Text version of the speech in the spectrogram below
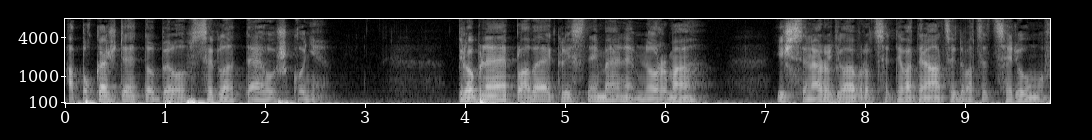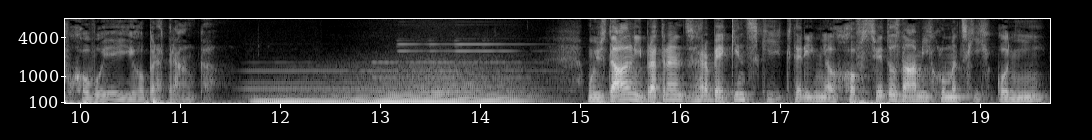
a pokaždé to bylo v sedle téhož koně. Drobné plavé klisny jménem Norma, již se narodila v roce 1927 v chovu jejího bratránka. Můj vzdálený bratranec Hrbě Kinský, který měl chov světoznámých lumeckých koní,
